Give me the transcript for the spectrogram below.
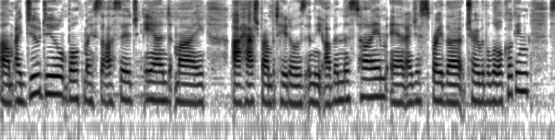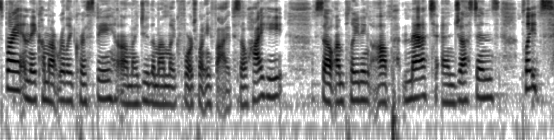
Um, I do do both my sausage and my uh, hash brown potatoes in the oven this time and I just spray the tray with a little cooking spray and they come out really crispy. Um, I do them on like 425 so high heat. So I'm plating up Matt and Justin's plates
